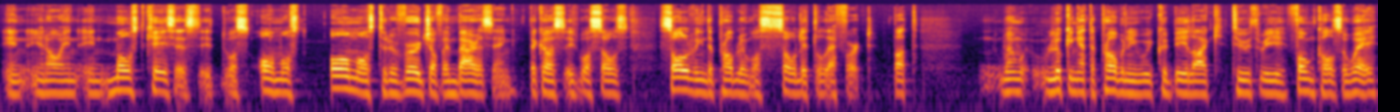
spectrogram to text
in you know in in most cases it was almost almost to the verge of embarrassing because it was so solving the problem was so little effort, but when looking at the problem, we could be like two, three phone calls away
